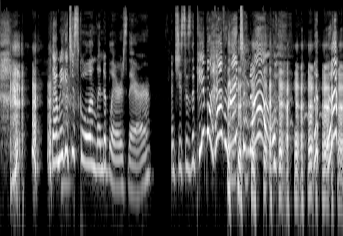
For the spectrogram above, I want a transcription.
then we get to school and Linda Blair's there, and she says the people have a right to know.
